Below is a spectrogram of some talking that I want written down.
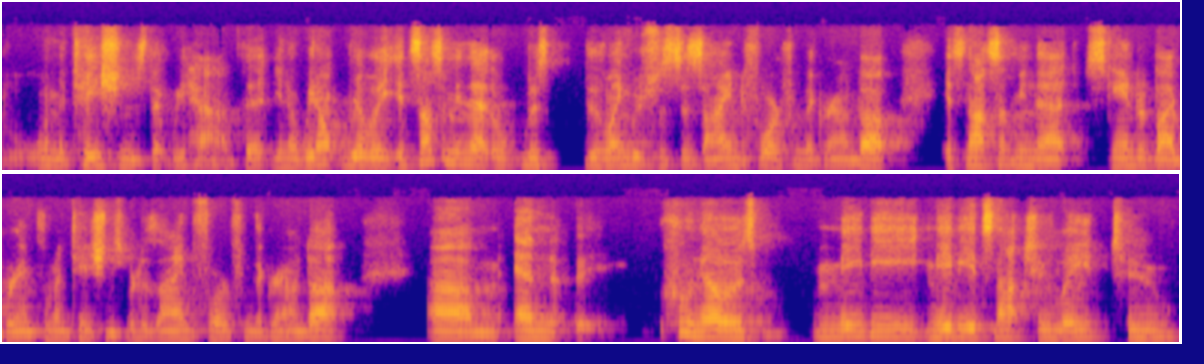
limitations that we have that you know we don't really it's not something that was the language was designed for from the ground up it's not something that standard library implementations were designed for from the ground up um, and who knows maybe maybe it's not too late to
